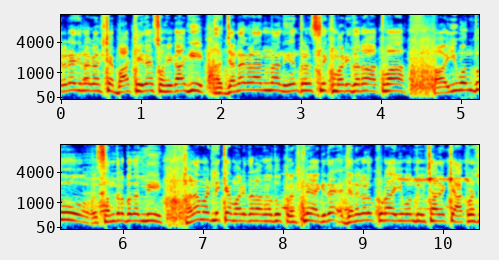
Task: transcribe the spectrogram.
ಎರಡೇ ದಿನಗಳಷ್ಟೇ ಬಾಕಿ ಇದೆ. ಸೊ ಹೀಗಾಗಿ ಜನಗಳನ್ನ ನಿಯಂತ್ರಿಸ್ಲಿಕ್ಕೆ ಮಾಡಿದಾರೋ ಅಥವಾ ಈ ಒಂದು ಸಂದರ್ಭದಲ್ಲಿ ಹಣ ಮಾಡಲಿಕ್ಕೆ ಮಾಡಿದಾರ ಅನ್ನೋದು ಪ್ರಶ್ನೆ ಆಗಿದೆ. ಜನಗಳು ಕೂಡ ಈ ಒಂದು ವಿಚಾರಕ್ಕೆ ಆಕ್ರೋಶ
